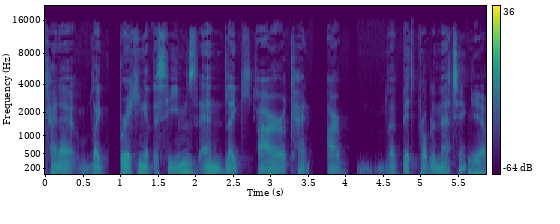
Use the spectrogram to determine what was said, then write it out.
kind of like breaking at the seams and like are kind are a bit problematic, Yeah,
